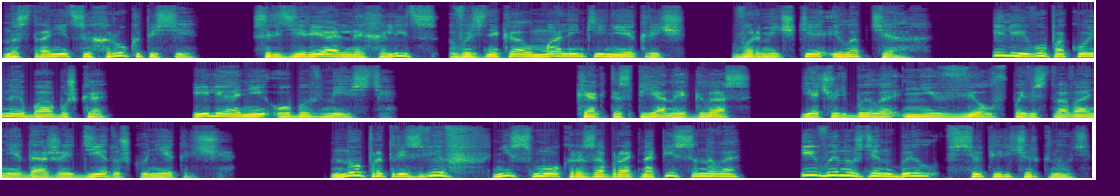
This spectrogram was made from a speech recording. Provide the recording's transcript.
на страницах рукописи среди реальных лиц возникал маленький некрич в армячке и лаптях, или его покойная бабушка, или они оба вместе. Как-то с пьяных глаз я чуть было не ввел в повествование даже дедушку Некрища. Но, протрезвев, не смог разобрать написанного и вынужден был все перечеркнуть.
